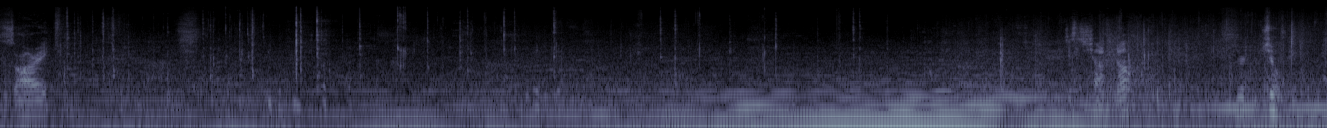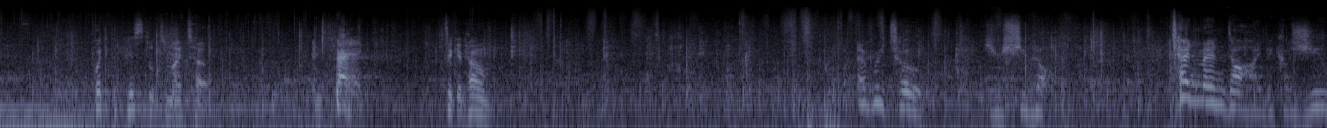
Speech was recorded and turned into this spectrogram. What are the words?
Sorry. Shut it off. You're joking. Put the pistol to my toe. And bang! Took it home. For every toe you shoot off, ten men die because you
